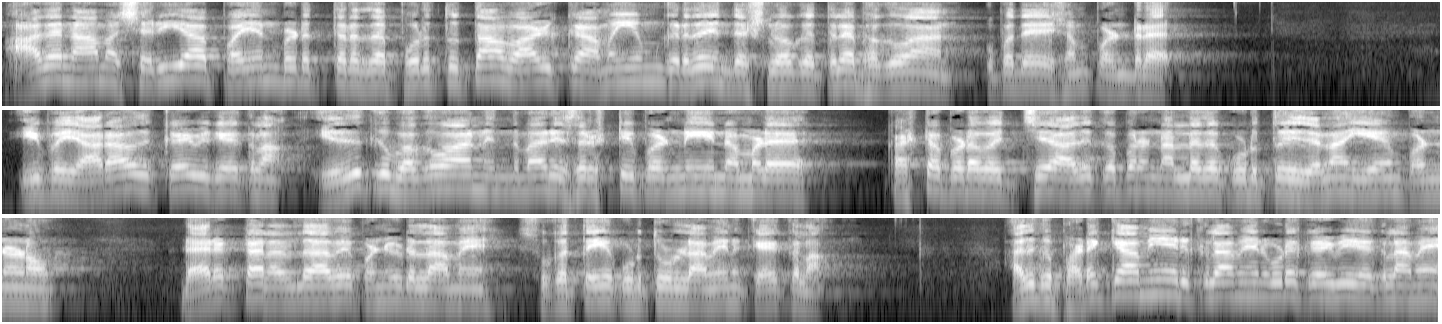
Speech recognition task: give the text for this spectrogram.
அதை நாம் சரியாக பயன்படுத்துகிறத பொறுத்து தான் வாழ்க்கை அமையுங்கிறத இந்த ஸ்லோகத்தில் பகவான் உபதேசம் பண்ணுறார் இப்போ யாராவது கேள்வி கேட்கலாம். எதுக்கு பகவான் இந்த மாதிரி சிருஷ்டி பண்ணி நம்மளை கஷ்டப்பட வச்சு அதுக்கப்புறம் நல்லதை கொடுத்து இதெல்லாம் ஏன் பண்ணணும்? டைரெக்டாக நல்லதாகவே பண்ணிவிடலாமே. சுகத்தையே கொடுத்து விடலாமேன்னு கேட்கலாம். அதுக்கு படைக்காமையே இருக்கலாமேன்னு கூட கேள்வி கேட்கலாமே.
